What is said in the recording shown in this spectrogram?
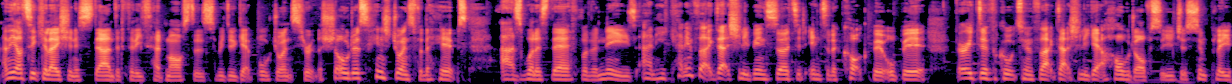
and the articulation is standard for these Headmasters. So we do get ball joints here at the shoulders, hinge joints for the hips, as well as there for the knees. And he can in fact actually be inserted into the cockpit, albeit very difficult to in fact actually get a hold of. So you just simply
